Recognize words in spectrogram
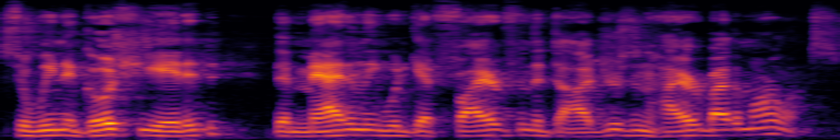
So we negotiated that Mattingly would get fired from the Dodgers and hired by the Marlins.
